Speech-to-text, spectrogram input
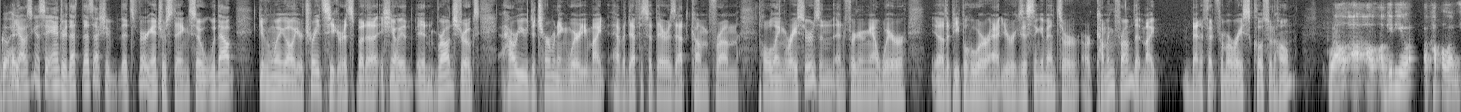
Go ahead. Yeah, I was going to say, Andrew, that that's actually that's very interesting. So, without giving away all your trade secrets, but uh, you know, in, in, broad strokes, how are you determining where you might have a deficit there? Does that come from polling racers and, and figuring out where uh, the people who are at your existing events are are coming from that might benefit from a race closer to home? Well, I'll, I'll give you a couple of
